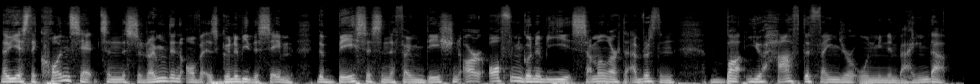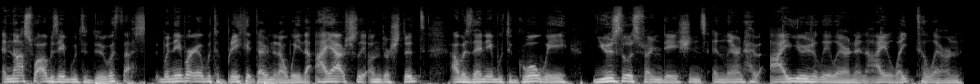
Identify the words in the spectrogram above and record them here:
Now, yes, the concepts and the surrounding of it is going to be the same. The basis and the foundation are often going to be similar to everything, but you have to find your own meaning behind that. And that's what I was able to do with this. When they were able to break it down in a way that I actually understood, I was then able to go away, use those foundations, and learn how I usually learn and I like to learn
